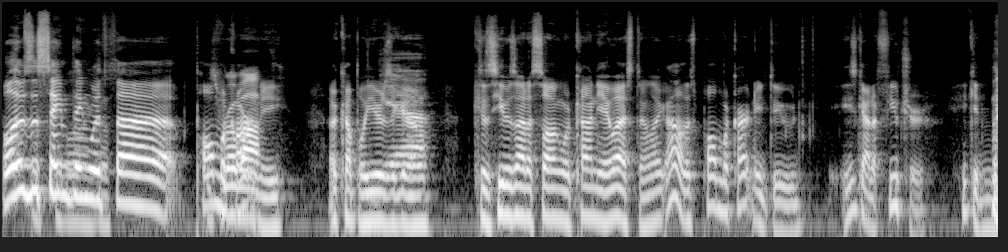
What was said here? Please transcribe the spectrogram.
well, it was the same thing with just- uh, Paul just robots. McCartney a couple years Yeah. ago. Because he was on a song with Kanye West. And they're like, oh, this Paul McCartney dude, he's got a future. He can, he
